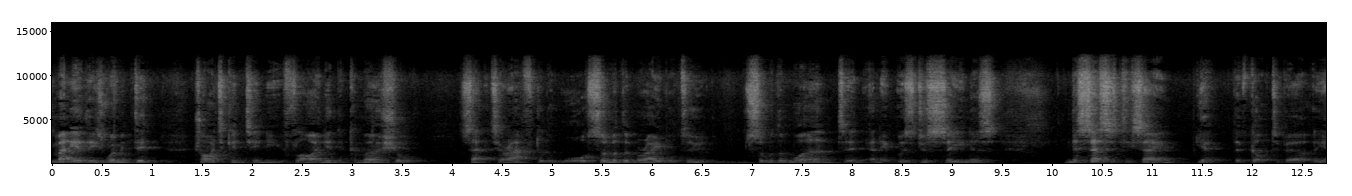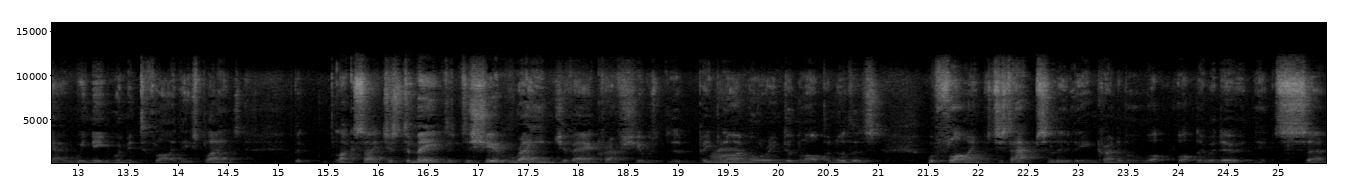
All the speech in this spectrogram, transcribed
many of these women did try to continue flying in the commercial sector after the war. Some of them were able to, some of them weren't, and, and it was just seen as necessity, saying, yeah, they've got to be, able, you know, we need women to fly these planes. But like I say, just to me, the, the sheer range of aircraft she was, the people like Wow. Maureen Dunlop and others were flying was just absolutely incredible. What what they were doing, it's. Uh,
